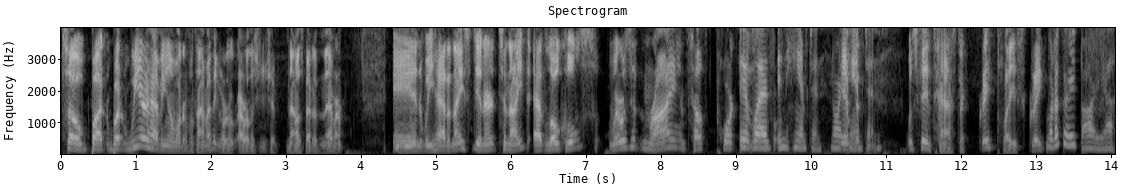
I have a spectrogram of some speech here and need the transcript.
so but but we are having a wonderful time. I think our, our relationship now is better than ever. Mm-hmm. And we had a nice dinner tonight at Locals. Where was it in Rye in Southport? It was in Hampton, Northampton. It was fantastic. Great place. Great. What a great bar, yeah.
